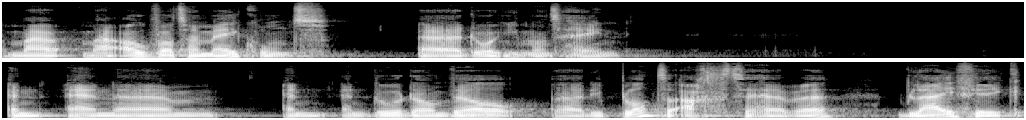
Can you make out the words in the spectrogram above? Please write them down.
maar, maar ook wat er meekomt door iemand heen. En, en, um, en, en door dan wel die planten achter te hebben, blijf ik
